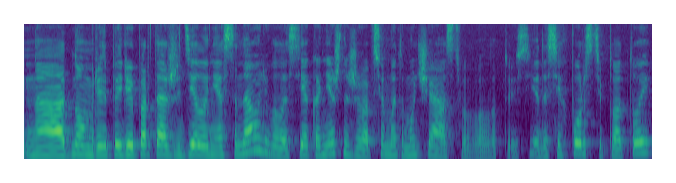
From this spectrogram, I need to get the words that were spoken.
на одном репортаже «Дело не останавливалось», я, конечно же, во всем этом участвовала. То есть я до сих пор с теплотой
